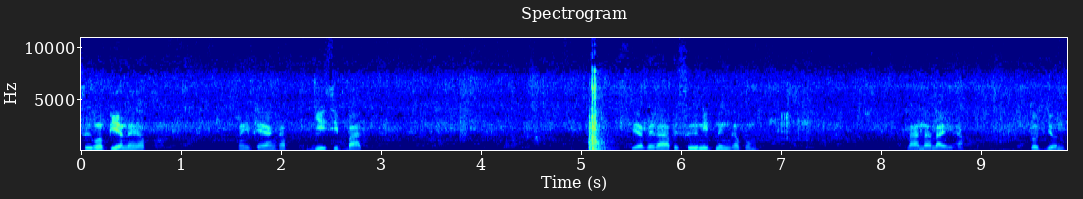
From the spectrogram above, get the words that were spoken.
ซื้อมาเปลี่ยนเลยครับ ไม่แพงครับยี่สิบบาท เสียเวลาไปซื้อนิดนึงครับผม ร้านอะไรครับ รถยนต์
